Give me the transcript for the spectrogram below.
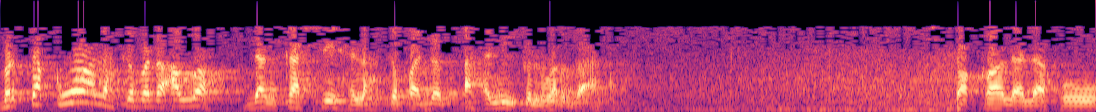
bertakwalah kepada Allah dan kasihlah kepada ahli keluarga aku. Faqala lahu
